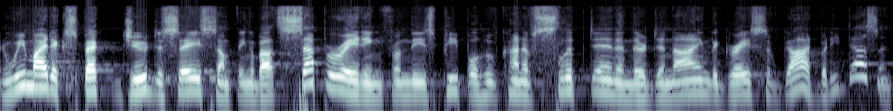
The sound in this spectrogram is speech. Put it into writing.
And we might expect Jude to say something about separating from these people who've kind of slipped in and they're denying the grace of God, but he doesn't.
